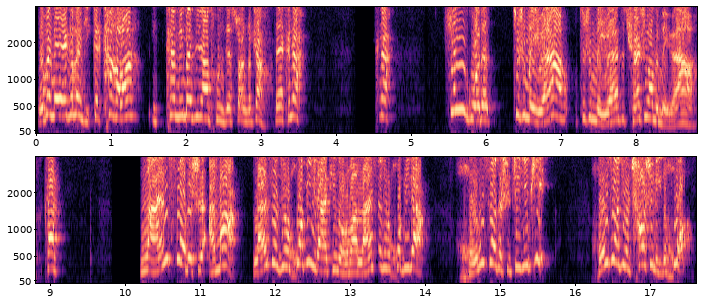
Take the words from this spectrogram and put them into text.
我问大家一个问题，看看好了？你看明白这张图，你再算个账。大家看这儿，看这儿，中国的这是美元啊，这是美元，这全是用的美元啊。看，蓝色的是 M 二，蓝色就是货币，大家听懂了吗？蓝色就是货币量，红色的是 GDP，红色就是超市里的货，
